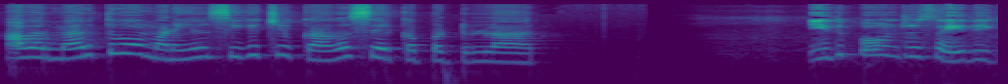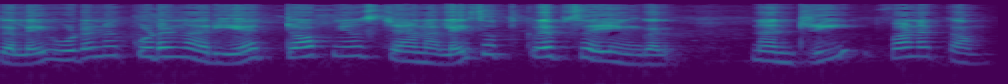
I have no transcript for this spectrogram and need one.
அவர் மருத்துவமனையில் சிகிச்சைக்காக சேர்க்கப்பட்டுள்ளார். இது போன்ற செய்திகளை உடனுக்குடன் அறிய டாப் நியூஸ் சேனலை சப்ஸ்கிரைப் செய்யுங்கள். நன்றி வணக்கம்.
